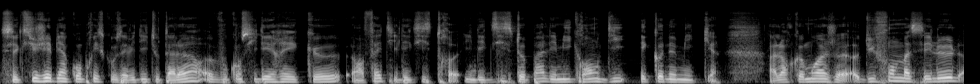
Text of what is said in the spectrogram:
c'est que si j'ai bien compris ce que vous avez dit tout à l'heure, vous considérez que, en fait, il n'existe pas les migrants dits économiques. Alors que moi, du fond de ma cellule,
